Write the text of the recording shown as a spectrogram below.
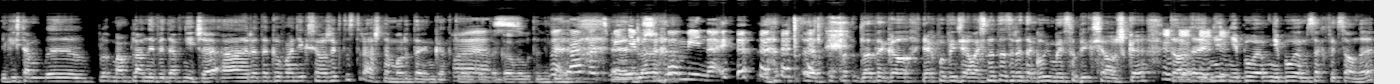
jakieś tam y, mam plany wydawnicze, a redagowanie książek to straszna mordęga, który redagował ten wie. Nawet mi nie Dla... przypominaj. Dlatego, jak powiedziałaś, no to zredagujmy sobie książkę, to e, nie, nie, byłem, nie byłem zachwycony.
